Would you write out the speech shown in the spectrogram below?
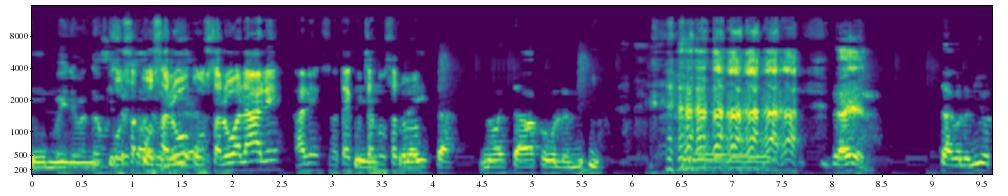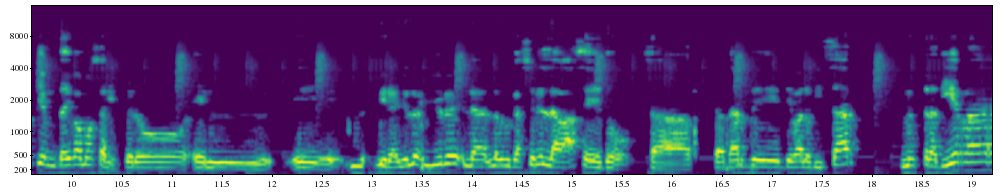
El, un, un, saludo, un saludo a la Ale, Ale, ¿nos está escuchando? un saludo. Ahí está, no está abajo con los niños. está bien. Está con los niños que de ahí vamos a salir, pero el, eh, mira, yo, yo la, la, educación es la base de todo, o sea, tratar de, de valorizar nuestra tierra,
